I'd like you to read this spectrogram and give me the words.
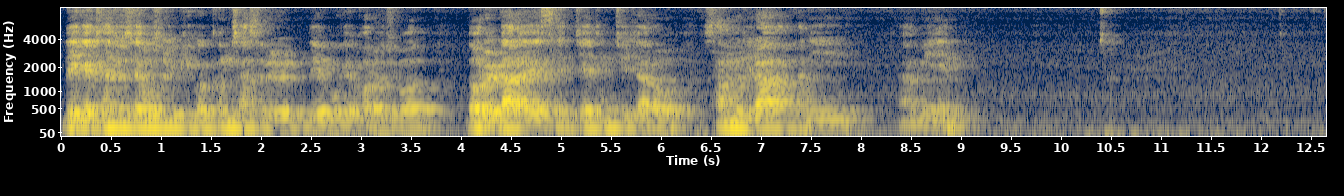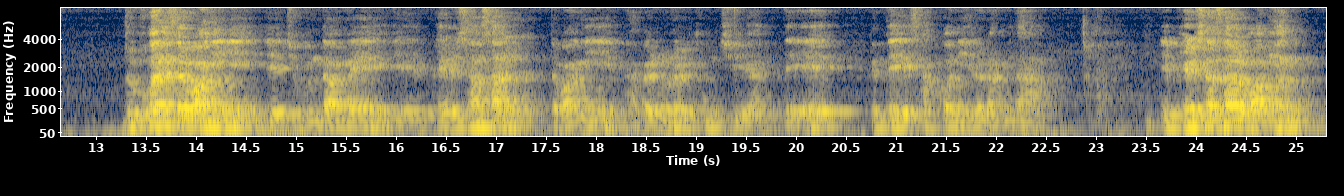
내게 자주 새 옷을 입히고 금사슬을 내 목에 걸어주고 너를 나라의 셋째 통치자로 삼으리라 하니. 아멘. 느부갓네살 왕이 이제 죽은 다음에 이제 벨사살 왕이 바벨론을 통치할 때에 그때의 사건이 일어납니다. 이 벨사살 왕은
